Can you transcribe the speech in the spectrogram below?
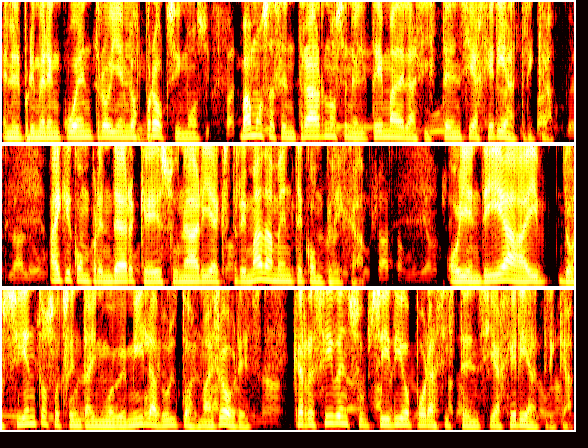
En el primer encuentro y en los próximos vamos a centrarnos en el tema de la asistencia geriátrica. Hay que comprender que es un área extremadamente compleja. Hoy en día hay 289.000 adultos mayores que reciben subsidio por asistencia geriátrica.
